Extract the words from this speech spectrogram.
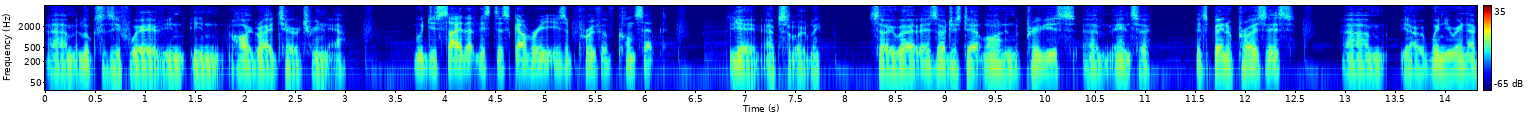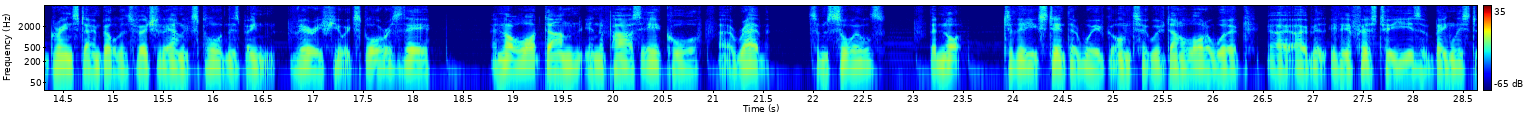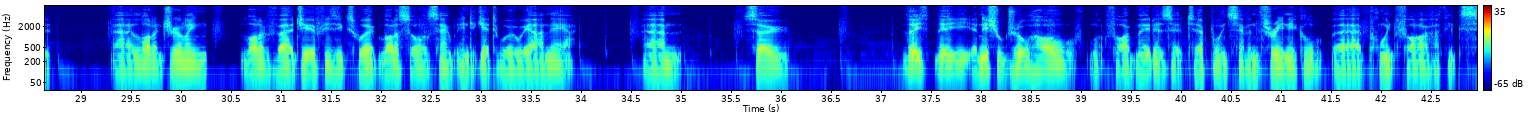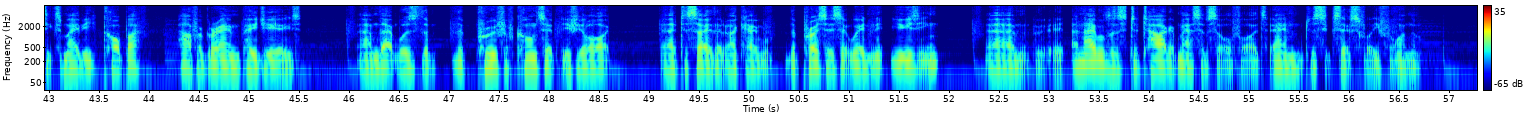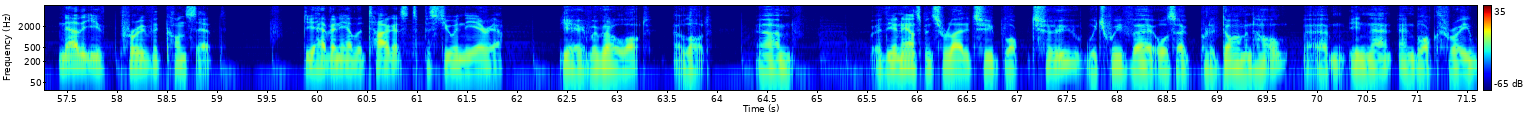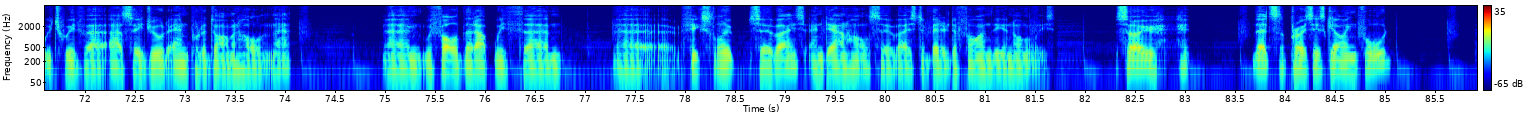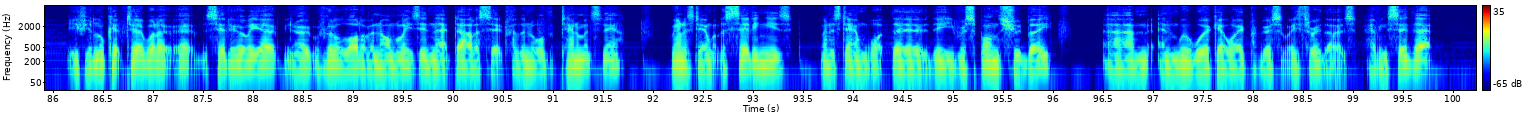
um, it looks as if we're in, in high grade territory now. Would you say that this discovery is a proof of concept? Yeah, absolutely. So, uh, as I just outlined in the previous um, answer, it's been a process. Um, you know, when you're in a greenstone belt that's virtually unexplored, there's been very few explorers there, and not a lot done in the past. Air core, uh, RAB, some soils, but not to the extent that we've gone to. We've done a lot of work uh, over in our first two years of being listed. Uh, a lot of drilling, a lot of uh, geophysics work, a lot of soil sampling to get to where we are now. Um, so the, the initial drill hole, what, five metres at uh, 0.73 nickel, uh, 0.5, I think six maybe, copper, half a gram PGEs. Um, that was the, the proof of concept, if you like, uh, to say that, okay, the process that we're using um, enables us to target massive sulfides and to successfully find them. Now that you've proved the concept, do you have any other targets to pursue in the area? Yeah, we've got a lot, a lot. Um, the announcements related to Block 2, which we've uh, also put a diamond hole um, in that, and Block 3, which we've uh, RC drilled and put a diamond hole in that. Um, we followed that up with um, uh, fixed loop surveys and downhole surveys to better define the anomalies. So that's the process going forward. If you look at uh, what I uh, said earlier, you know we've got a lot of anomalies in that data set for the northern tenements now. We understand what the setting is. Understand what the the response should be, um, and we'll work our way progressively through those. Having said that,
